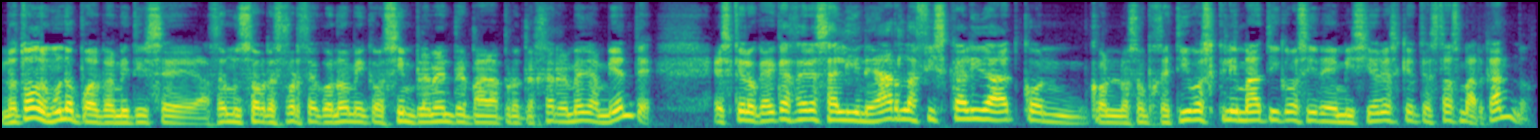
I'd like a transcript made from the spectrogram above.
No todo el mundo puede permitirse hacer un sobreesfuerzo económico simplemente para proteger el medio ambiente. Es que lo que hay que hacer es alinear la fiscalidad con, los objetivos climáticos y de emisiones que te estás marcando.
